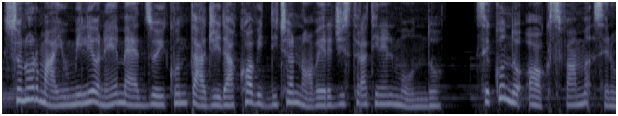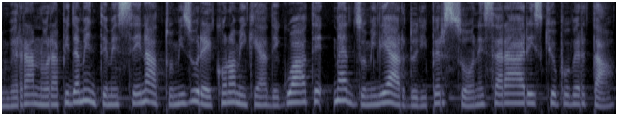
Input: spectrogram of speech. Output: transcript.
Sono ormai un milione e mezzo i contagi da Covid-19 registrati nel mondo. Secondo Oxfam, se non verranno rapidamente messe in atto misure economiche adeguate, mezzo miliardo di persone sarà a rischio povertà.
